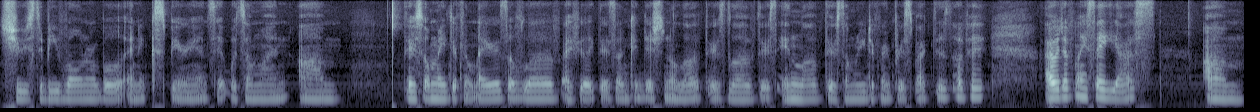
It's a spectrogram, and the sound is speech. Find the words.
choose to be vulnerable and experience it with someone. Um, there's so many different layers of love. I feel like there's unconditional love, there's love, there's in love, there's so many different perspectives of it. I would definitely say yes. Um,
